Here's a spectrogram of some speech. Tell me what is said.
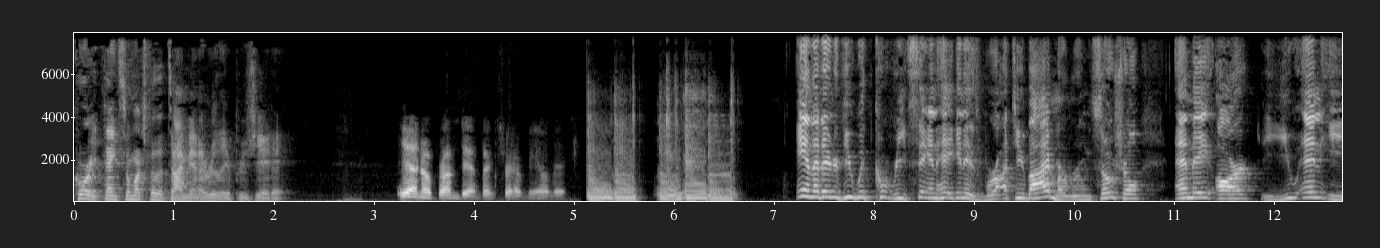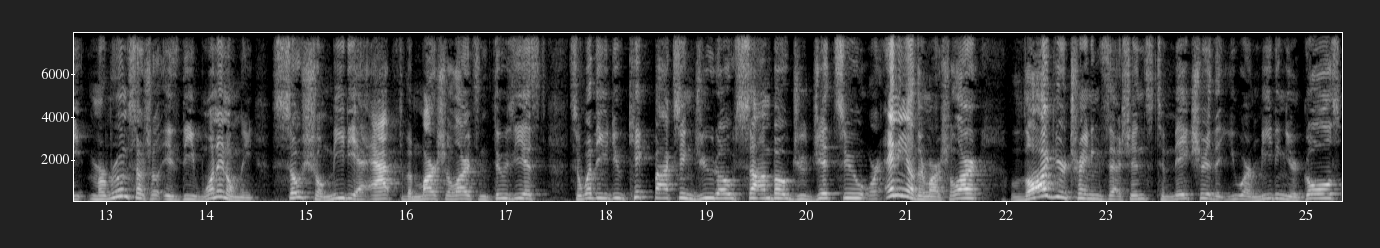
Corey, thanks so much for the time, man. I really appreciate it. Yeah, no problem, Dan. Thanks for having me on there. And that interview with Corey Sandhagen is brought to you by Marune Social. M A R U N E. Marune Social is the one and only social media app for the martial arts enthusiast. So whether you do kickboxing, judo, sambo, jujitsu, or any other martial art, log your training sessions to make sure that you are meeting your goals.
